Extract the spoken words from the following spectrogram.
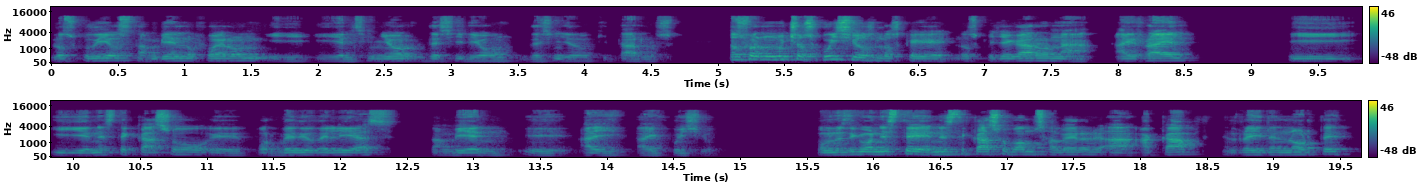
los judíos también lo fueron y, y el Señor decidió, decidió quitarlos. Entonces fueron muchos juicios los que, los que llegaron a, a Israel y, y, en este caso, eh, por medio de Elías, también eh, hay, hay juicio. Como les digo, en este, en este caso vamos a ver a Acab, el rey del norte,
